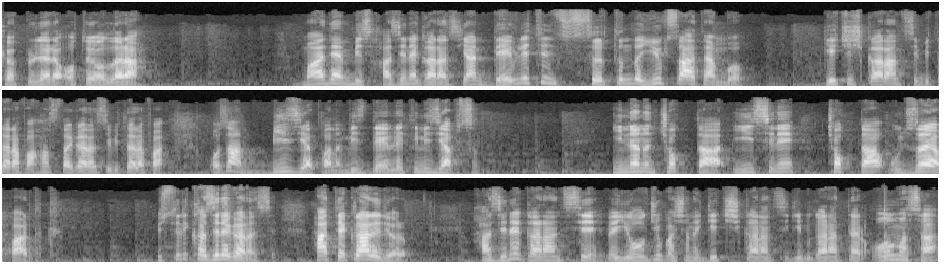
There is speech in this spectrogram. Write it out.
köprülere, otoyollara, madem biz hazine garantisi yani devletin sırtında yük zaten bu. Geçiş garantisi bir tarafa, hasta garantisi bir tarafa. O zaman biz yapalım, biz devletimiz yapsın. İnanın çok daha iyisini çok daha ucuza yapardık. Üstelik hazine garantisi. Ha tekrar ediyorum. Hazine garantisi ve yolcu başına geçiş garantisi gibi garantiler olmasa,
